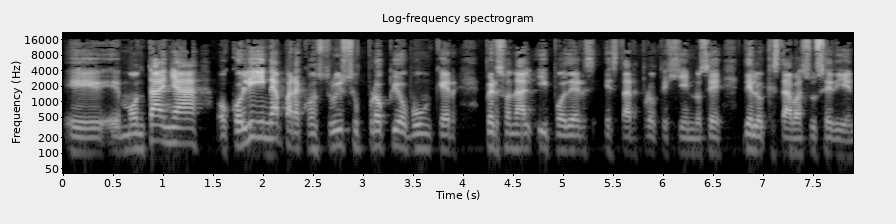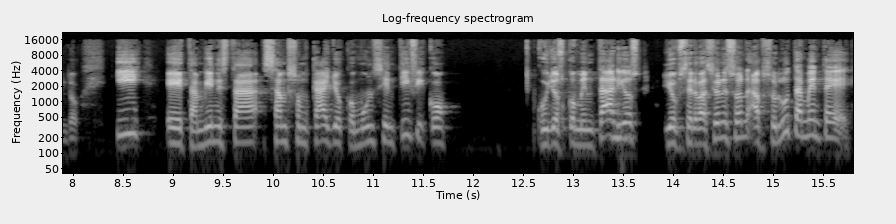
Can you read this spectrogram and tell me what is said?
eh, montaña o colina para construir su propio búnker personal y poder estar protegiéndose de lo que estaba sucediendo. Y eh, también está Samson Cayo como un científico cuyos comentarios y observaciones son absolutamente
